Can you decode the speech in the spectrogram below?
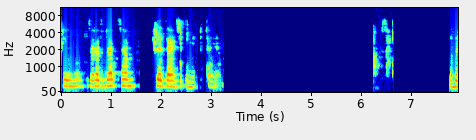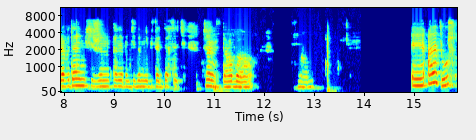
filmu. Zaraz wracam, przed zadając się tymi pytaniami. Dobra, wydaje mi się, że Natalia będzie do mnie pisać dosyć często, bo no. E, ale cóż,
